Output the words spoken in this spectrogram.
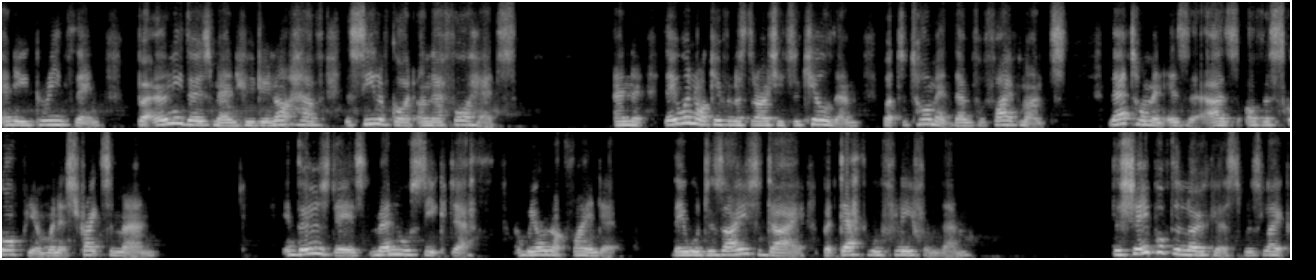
any green thing, but only those men who do not have the seal of God on their foreheads. And they were not given authority to kill them, but to torment them for five months. Their torment is as of a scorpion when it strikes a man. In those days, men will seek death and will not find it. They will desire to die, but death will flee from them. The shape of the locust was like,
